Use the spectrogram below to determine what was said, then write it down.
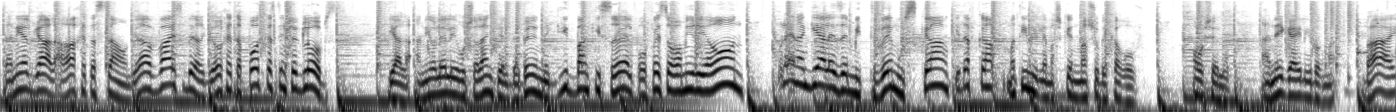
דניאל גל ערך את הסאונד, יואב וייסברג עורך את הפודקאסטים של גלובס. יאללה, אני עולה לירושלים כדי לדבר עם נגיד בנק ישראל, פרופסור אמיר ירון, אולי נגיע לאיזה מתווה מוסכם, כי דווקא מתאים לי למשכן משהו בקרוב. או שלא. אני גיא ליברמן. ביי.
